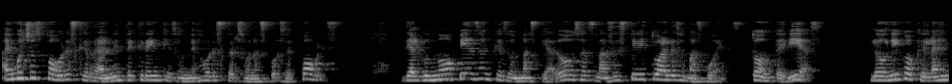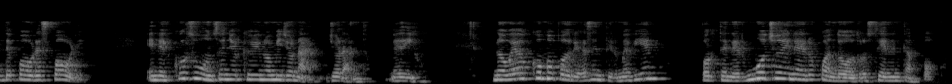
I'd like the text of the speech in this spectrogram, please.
Hay muchos pobres que realmente creen que son mejores personas por ser pobres. De algún modo piensan que son más piadosas, más espirituales o más buenas. Tonterías. Lo único que la gente pobre es pobre. En el curso un señor que vino a millonar, llorando. Me dijo, no veo cómo podría sentirme bien por tener mucho dinero cuando otros tienen tan poco.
